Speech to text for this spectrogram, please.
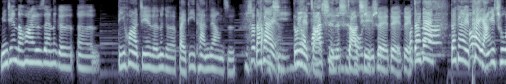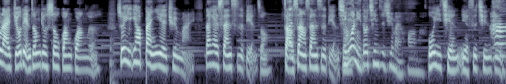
民间的话，就是在那个呃迪化街的那个摆地摊这样子。你说大概早期没有对花早期市的时候早期对对对，哦大概、大概哦太阳一出来九点钟就收光光了，所以要半夜去买，大概三四点钟，早上三四点钟。请问你都亲自去买花吗？我以前也是亲自，哈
